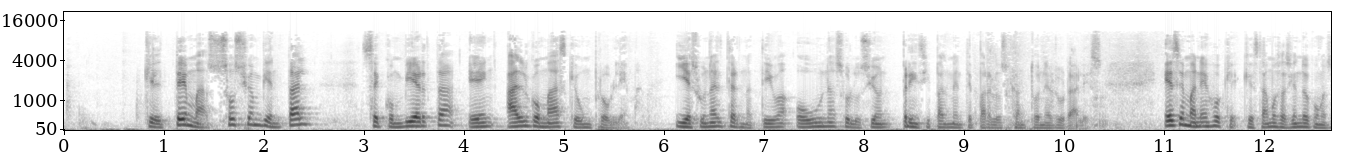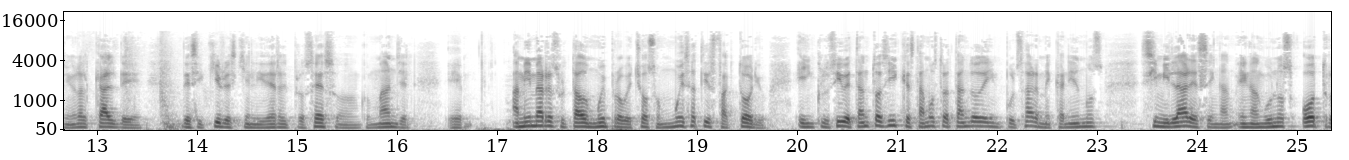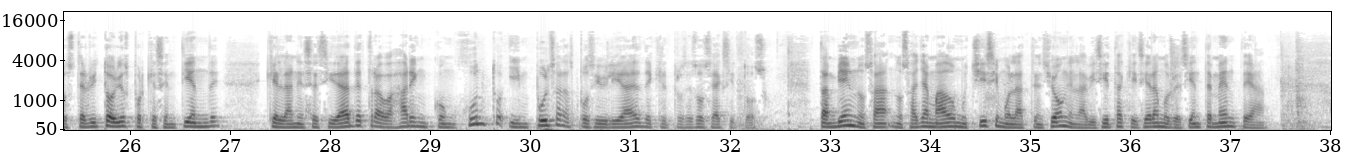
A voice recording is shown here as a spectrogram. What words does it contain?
que el tema socioambiental se convierta en algo más que un problema y es una alternativa o una solución principalmente para los cantones rurales. Ese manejo que, estamos haciendo como el señor alcalde de Siquirres, quien lidera el proceso con Mangel, eh, a mí me ha resultado muy provechoso, muy satisfactorio e inclusive tanto así que estamos tratando de impulsar mecanismos similares en, en, algunos otros territorios porque se entiende que la necesidad de trabajar en conjunto impulsa las posibilidades de que el proceso sea exitoso. También nos ha, nos ha llamado muchísimo la atención en la visita que hiciéramos recientemente a,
